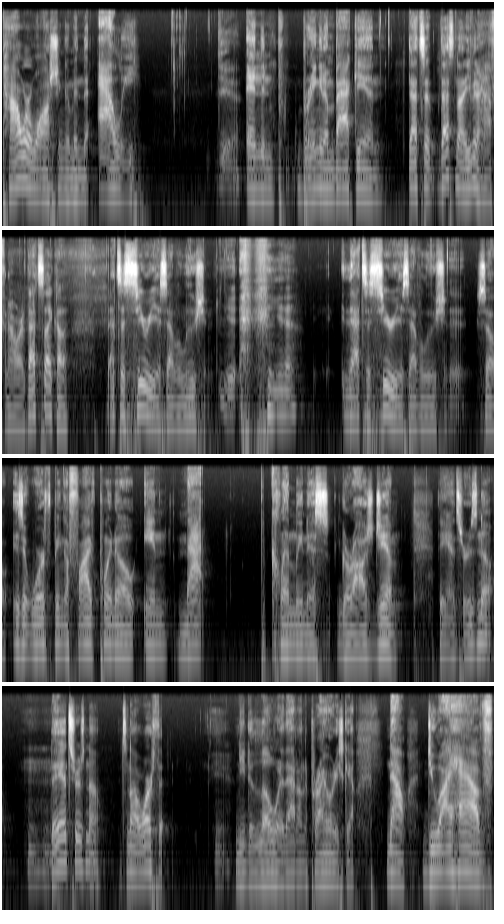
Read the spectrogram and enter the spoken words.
power washing them in the alley, Yeah. and then bringing them back in. That's a. That's not even a half an hour. That's like a. That's a serious evolution Yeah. yeah. that's a serious evolution. So, is it worth being a 5.0 in mat cleanliness garage gym? The answer is no. Mm-hmm. The answer is no. It's not worth it. You need to lower that on the priority scale. Now, do I have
